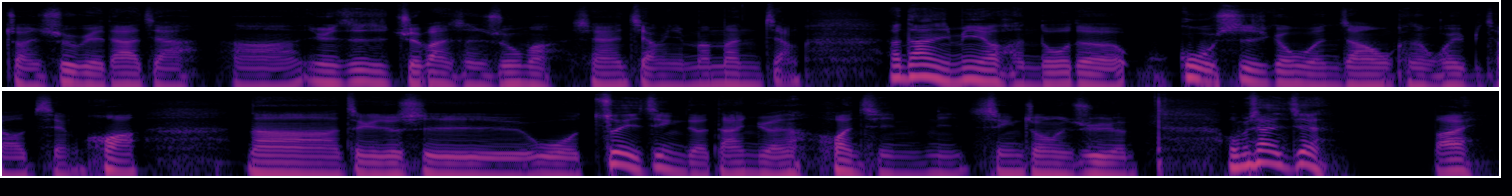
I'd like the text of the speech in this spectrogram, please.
转述给大家啊，因为这是绝版神书嘛，现在讲也慢慢讲。那当然里面有很多的故事跟文章，我可能会比较简化。那这个就是我最近的单元，唤起你心中的巨人。我们下期见，拜。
